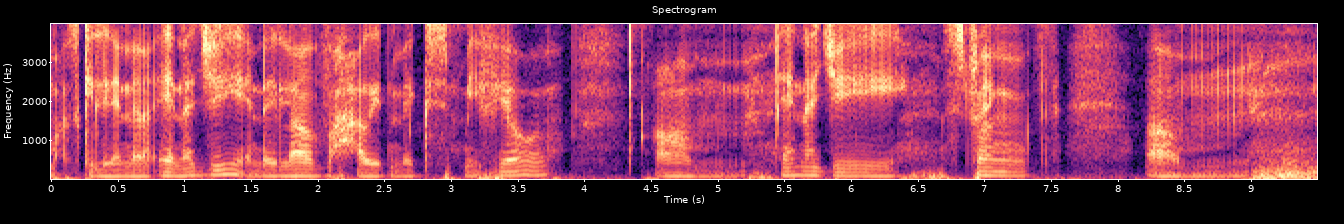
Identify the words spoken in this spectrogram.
masculine energy and I love how it makes me feel. Um, energy, strength, um,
